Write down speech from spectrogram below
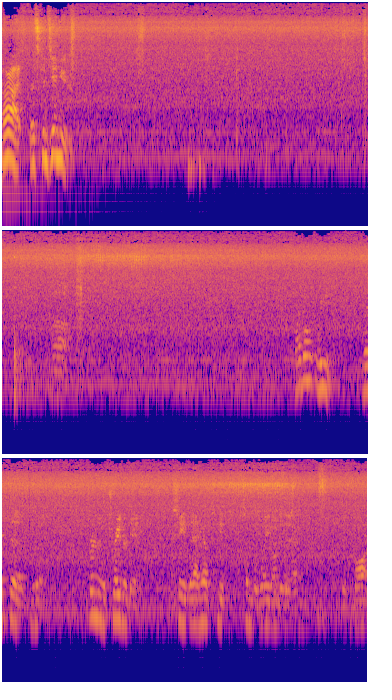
all right, let's continue. Uh, Why don't we let the, the front of the trader down? See if that helps get some of the weight onto this, this bar.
